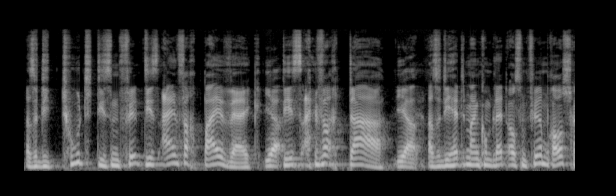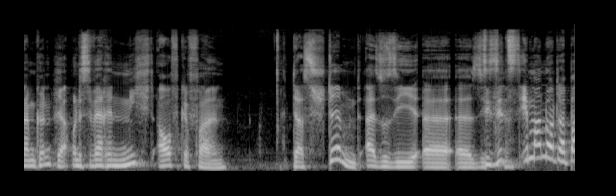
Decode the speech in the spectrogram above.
also die tut diesem Film, die ist einfach Beiwerk. Ja. Die ist einfach da. Ja. Also die hätte man komplett aus dem Film rausschreiben können Ja. und es wäre nicht aufgefallen. Das stimmt. Also sie, äh, äh, Sie sitzt immer nur dabei.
